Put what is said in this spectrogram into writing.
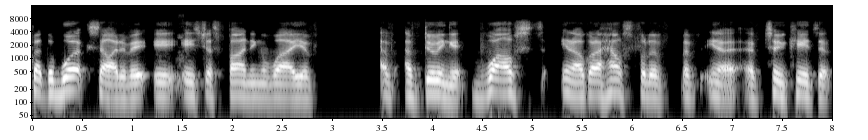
but the work side of it is just finding a way of, of of doing it whilst you know I've got a house full of, of you know of two kids at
